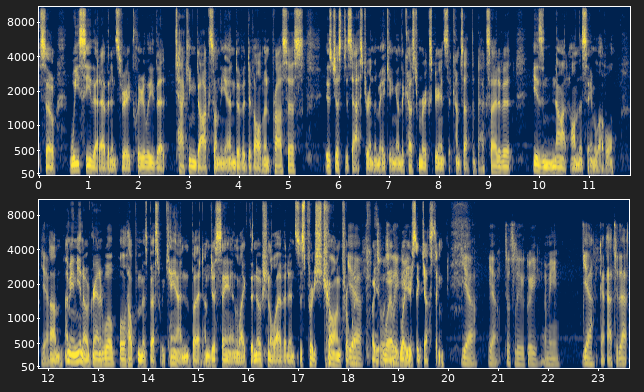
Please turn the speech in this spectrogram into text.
So we see that evidence very clearly that tacking docs on the end of a development process is just disaster in the making, and the customer experience that comes out the backside of it is not on the same level. Yeah. Um, I mean, you know, granted, we'll we'll help them as best we can, but I'm just saying, like, the notional evidence is pretty strong for yeah, what what, totally what, what, you're suggesting. Yeah, yeah, totally agree. I mean, yeah, can add to that.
